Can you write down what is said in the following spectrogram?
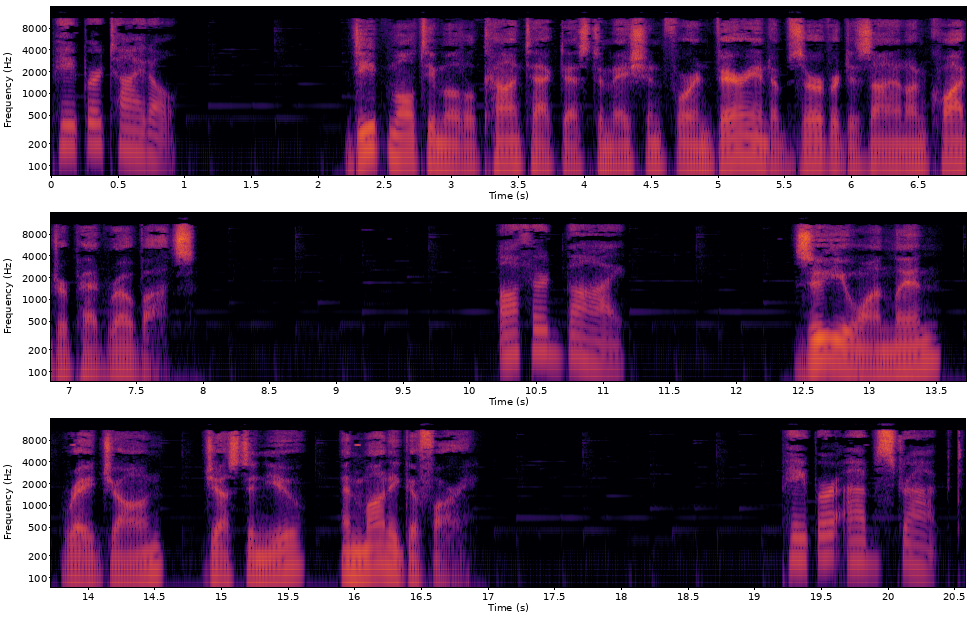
Paper title Deep Multimodal Contact Estimation for Invariant Observer Design on Quadruped Robots. Authored by Tzu-Yuan Lin, Ray Zhang, Justin Yu, and Maani Ghaffari. Paper Abstract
